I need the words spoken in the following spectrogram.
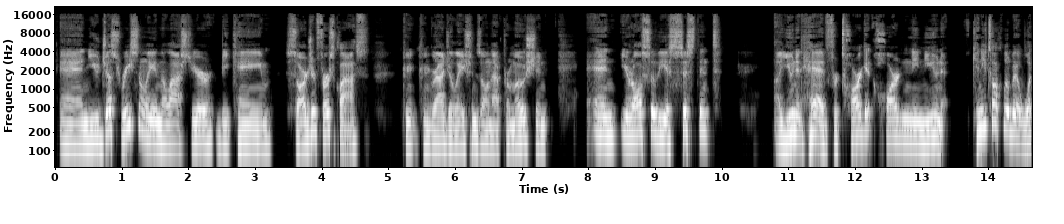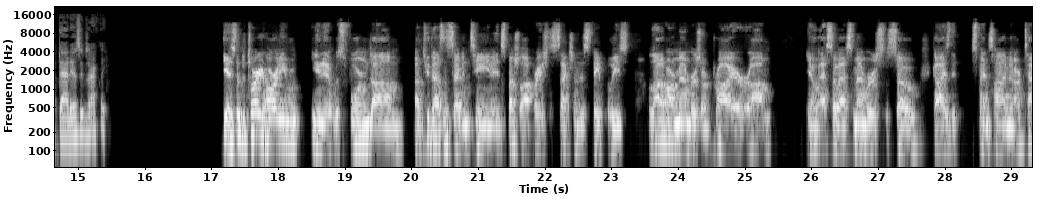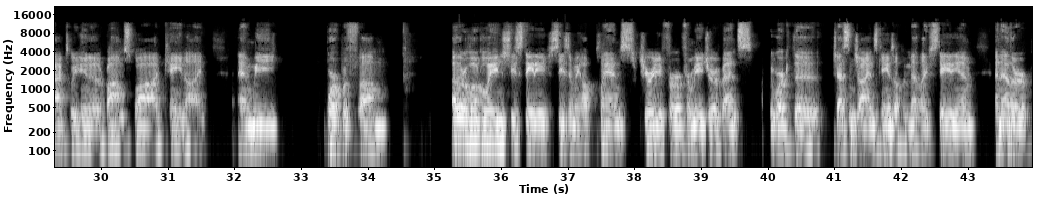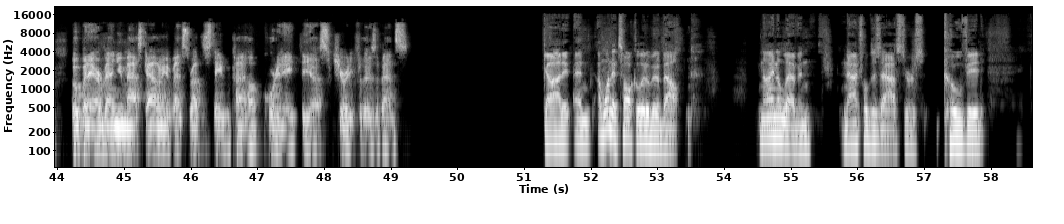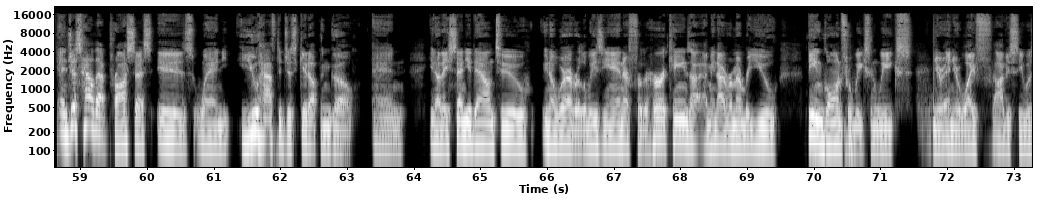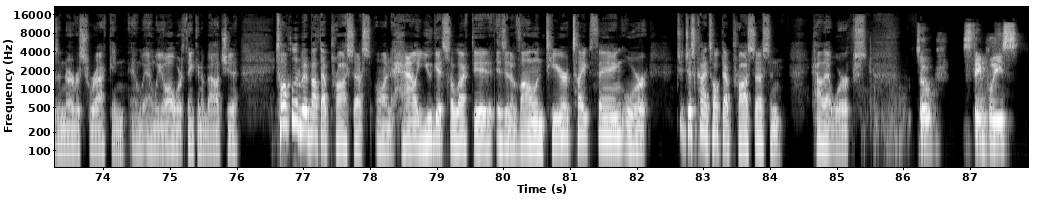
And you just recently in the last year became Sergeant First Class. C- congratulations on that promotion. And you're also the assistant uh, unit head for Target Hardening Unit. Can you talk a little bit of what that is exactly? Yeah, so the Target Hardening Unit was formed um, in 2017 in Special Operations Section of the State Police. A lot of our members are prior, um, you know, SOS members, so guys that spend time in our tactical unit, or bomb squad, K9, and we work with um, other local agencies, state agencies, and we help plan security for for major events. We work the Jets and Giants games up at MetLife Stadium and other open air venue mass gathering events throughout the state. We kind of help coordinate the uh, security for those events. Got it. And I want to talk a little bit about 9 11, natural disasters, COVID, and just how that process is when you have to just get up and go. And, you know, they send you down to, you know, wherever, Louisiana for the hurricanes. I, I mean, I remember you being gone for weeks and weeks your and your wife obviously was a nervous wreck, and and and we all were thinking about you. Talk a little bit about that process on how you get selected. Is it a volunteer type thing, or just kind of talk that process and how that works? So, state police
